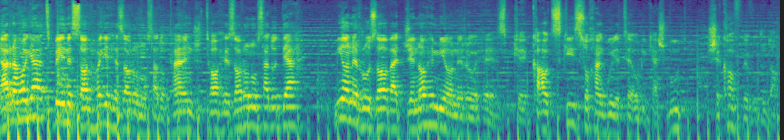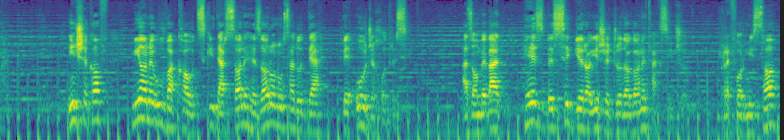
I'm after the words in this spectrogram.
در نهایت بین سالهای 1905 تا 1910 میان روزا و جناه میان رو حزب که کاوتسکی سخنگوی تئوریکش بود شکاف به وجود آمد. این شکاف میان او و کاوتسکی در سال 1910 به اوج خود رسید. از آن به بعد حزب به سه گرایش جداگانه تقسیم شد. رفرمیست ها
